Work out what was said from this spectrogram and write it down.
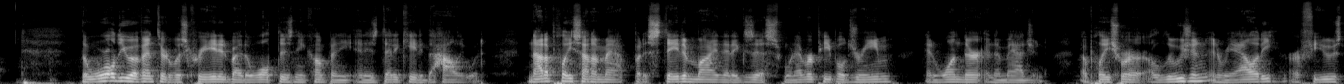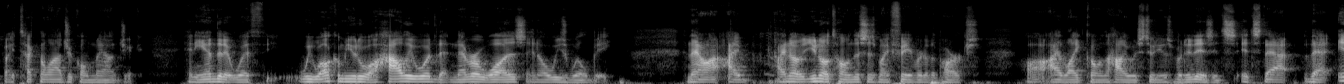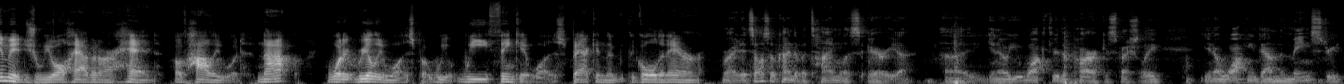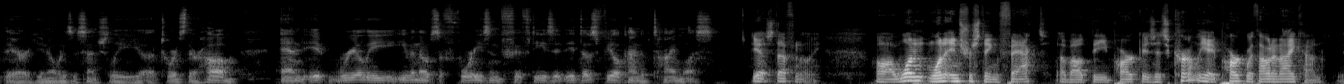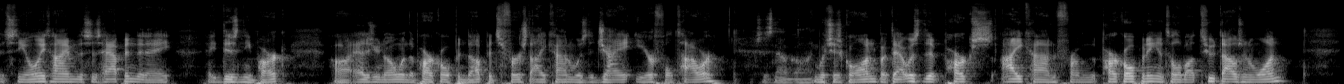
"The world you have entered was created by the Walt Disney Company and is dedicated to Hollywood. Not a place on a map, but a state of mind that exists whenever people dream and wonder and imagine." A place where illusion and reality are fused by technological magic. And he ended it with, "We welcome you to a Hollywood that never was and always will be." Now, I I know you know Tone. This is my favorite of the parks. Uh, I like going to Hollywood Studios, but it is it's it's that that image we all have in our head of Hollywood, not what it really was, but we we think it was back in the, the golden era. Right. It's also kind of a timeless area. Uh, you know, you walk through the park, especially, you know, walking down the main street there, you know, it is essentially uh, towards their hub. And it really, even though it's the 40s and 50s, it, it does feel kind of timeless. Yes, definitely. Uh, one one interesting fact about the park is it's currently a park without an icon. It's the only time this has happened in a, a Disney park. Uh, as you know, when the park opened up, its first icon was the giant Earful Tower, which is now gone. which is gone. But that was the park's icon from the park opening until about 2001,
